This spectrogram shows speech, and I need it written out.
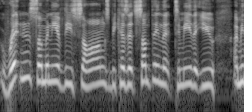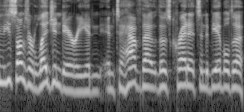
written so many of these songs because it's something that to me that you, I mean, these songs are legendary, and and to have that those credits and to be able to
